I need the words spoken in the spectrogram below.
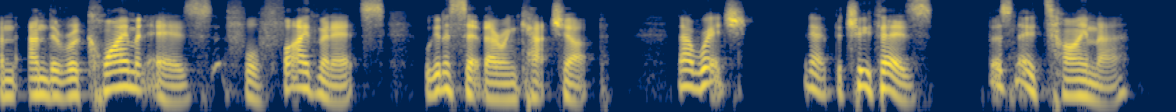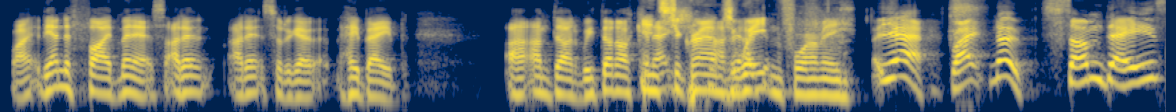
And, and the requirement is for five minutes, we're going to sit there and catch up. Now, Rich, you know, the truth is, there's no timer, right? At the end of five minutes, I don't, I don't sort of go, hey, babe, I'm done. We've done our connection. Instagram's I mean, waiting for me. Yeah, right. No, some days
